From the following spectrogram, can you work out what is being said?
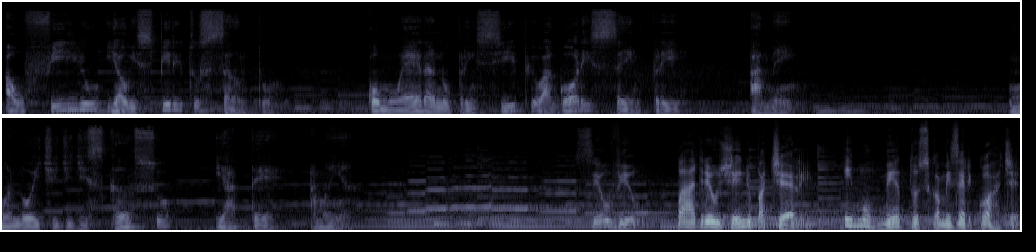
ao Filho e ao Espírito Santo, como era no princípio, agora e sempre. Amém. Uma noite de descanso e até amanhã. Você ouviu Padre Eugênio Pacelli, em Momentos com a Misericórdia.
